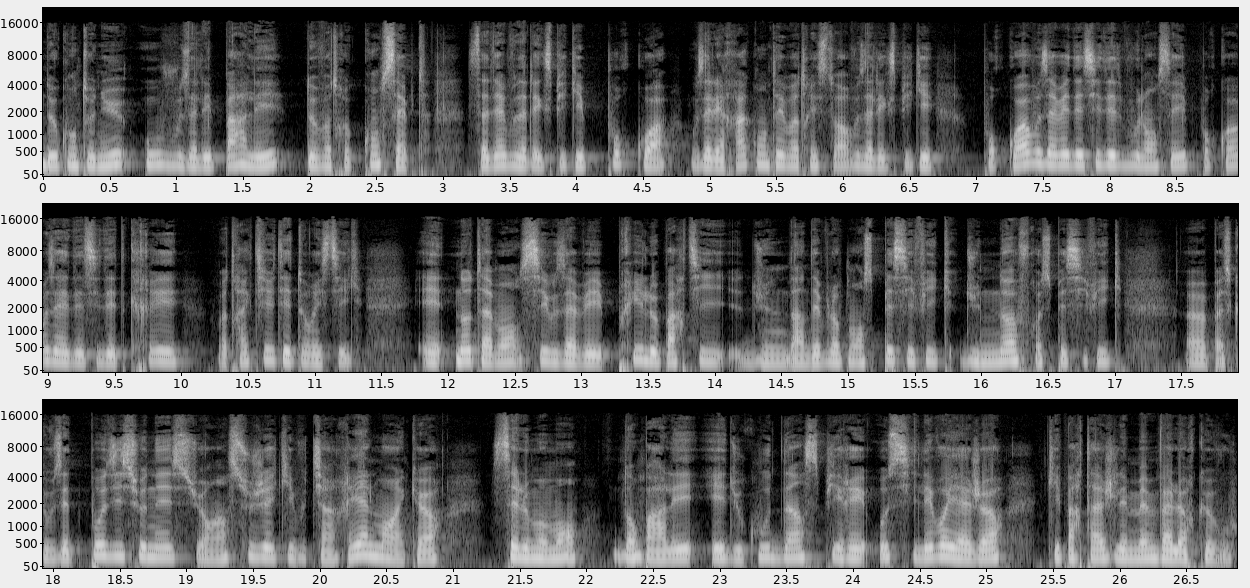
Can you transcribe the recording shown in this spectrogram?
de contenu où vous allez parler de votre concept, c'est-à-dire que vous allez expliquer pourquoi, vous allez raconter votre histoire, vous allez expliquer pourquoi vous avez décidé de vous lancer, pourquoi vous avez décidé de créer votre activité touristique et notamment si vous avez pris le parti d'un développement spécifique, d'une offre spécifique, euh, parce que vous êtes positionné sur un sujet qui vous tient réellement à cœur, c'est le moment d'en parler et du coup d'inspirer aussi les voyageurs qui partagent les mêmes valeurs que vous.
